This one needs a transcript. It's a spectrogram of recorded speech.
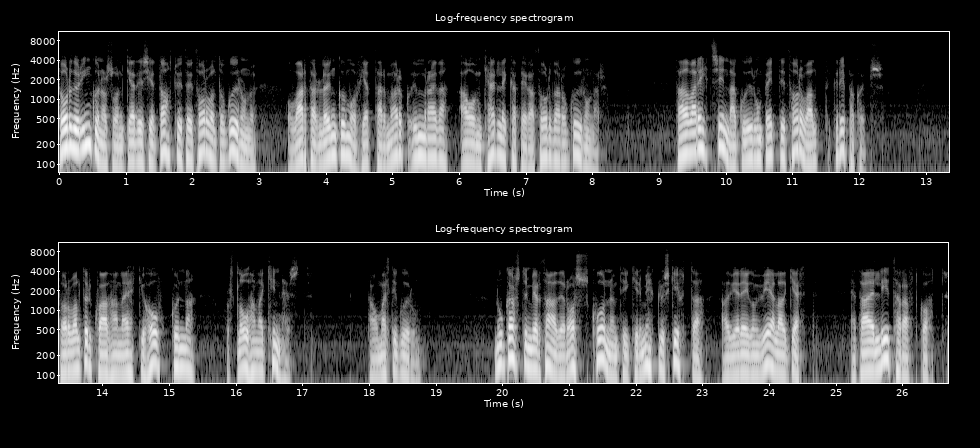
Þórður Ingunarsson gerði sér dátt við þau Þorvald og Guðrúnu og var þar laungum og fjett þar mörg umræða á um kærleika þeirra Þórðar og Guðrúnar. Það var eitt sinn að Guðrún beitti Þorvald gripakaups. Þorvaldur hvað hana ekki hófkunna og sló hana kinnhest. Þá mælti Guðrún. Nú gafstu mér það er oss konum þykir miklu skipta að við eigum vel að gert, en það er lítaraft gott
